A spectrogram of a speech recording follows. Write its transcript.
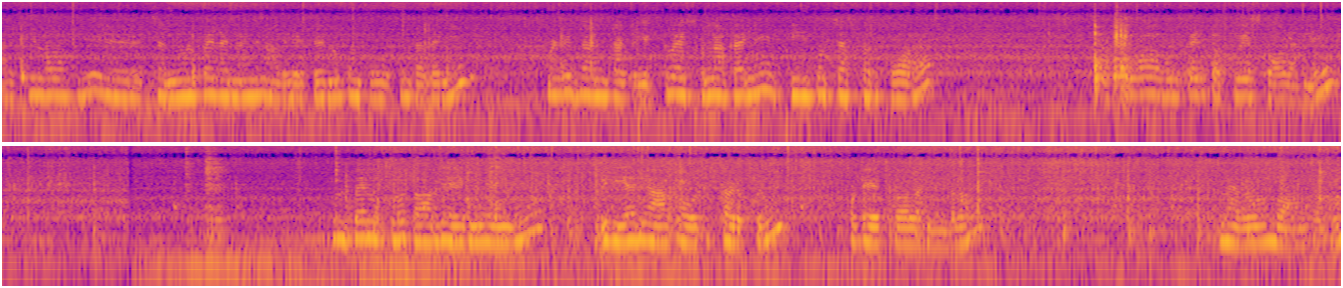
అరకిలోకి చిన్న ఉల్లిపాయలు నాలుగు వేసాను కొంచెం ఉంటుందని మళ్ళీ దాన్ని తగ్గ ఎక్కువ వేసుకున్నా కానీ తీపి వచ్చేస్తుంది కూర. తక్కువ ఉల్లిపాయలు తక్కువ వేసుకోవాలండి. ఉల్లిపాయ ముక్కలు త్వరగా వేయండి బిర్యానీ ఆకు ఒకటి కడుక్కుని ఒకటి వేసుకోవాలండి ఇందులో. స్మెల్ బాగుంటుంది.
